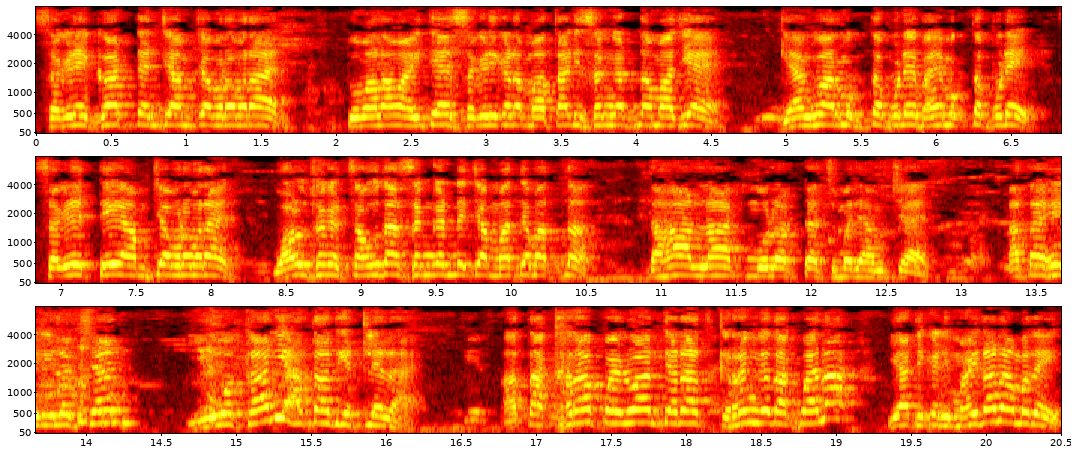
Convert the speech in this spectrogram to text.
सगळे गट त्यांचे आमच्या बरोबर आहेत. तुम्हाला माहिती आहे सगळीकडे माताडी संघटना माझी आहे. गँगवार मुक्त पुणे भयमुक्त पुणे सगळे ते आमच्या बरोबर आहेत. वाळू सगळे चौदा संघटनेच्या माध्यमातून दहा लाख मुलं टच मध्ये आहेत. आता हे इलेक्शन युवकांनी हातात घेतलेलं आहे. आता खरा पैलवान त्यांना रंग दाखवायला या ठिकाणी मैदानामध्ये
